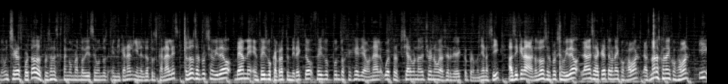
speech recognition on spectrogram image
Muchas gracias por todas las personas que están comprando 10 segundos en mi canal y en el de otros canales. Nos vemos en el próximo video. Véanme en Facebook al rato en directo, facebook.gg diagonal web oficial. Bueno, de hecho hoy no voy a hacer directo, pero mañana sí. Así que nada, nos vemos en el próximo video. Lávense la creta con aire con jabón, las manos con aire con jabón y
